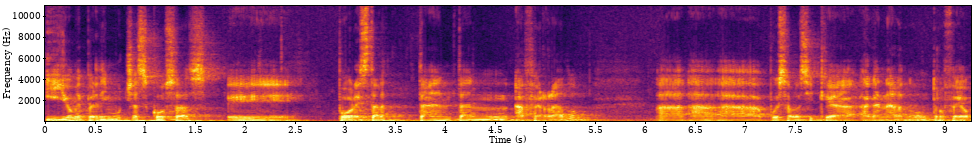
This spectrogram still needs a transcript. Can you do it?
Y yo me perdí muchas cosas eh, por estar tan, tan aferrado a, a- a, pues ahora sí que a, a ganar, ¿no? Un trofeo.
